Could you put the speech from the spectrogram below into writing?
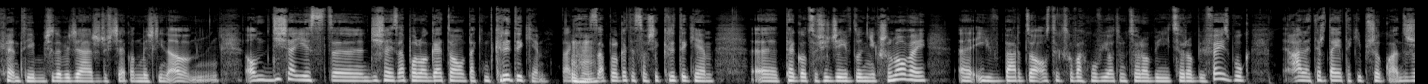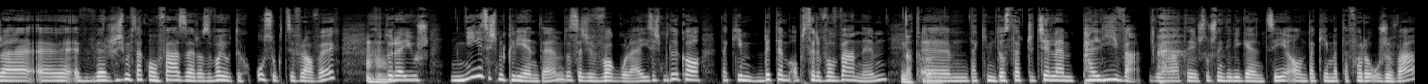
Chętnie bym się dowiedziała rzeczywiście, jak on myśli. No, mm, on dzisiaj jest, y, dzisiaj jest apologetą, takim krytykiem. Tak? Z apologety stał się krytykiem e, tego, co się dzieje w Dolinie Krzemowej e, i w bardzo ostrych słowach mówi o tym, co robi, co robi Facebook, ale też daje taki przykład, że e, weszliśmy w taką fazę rozwoju tych usług cyfrowych, w której już nie jesteśmy klientem w zasadzie w ogóle, jesteśmy tylko takim bytem obserwowanym, em, takim dostarczycielem paliwa dla tej sztucznej inteligencji. On takiej metafory używa.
